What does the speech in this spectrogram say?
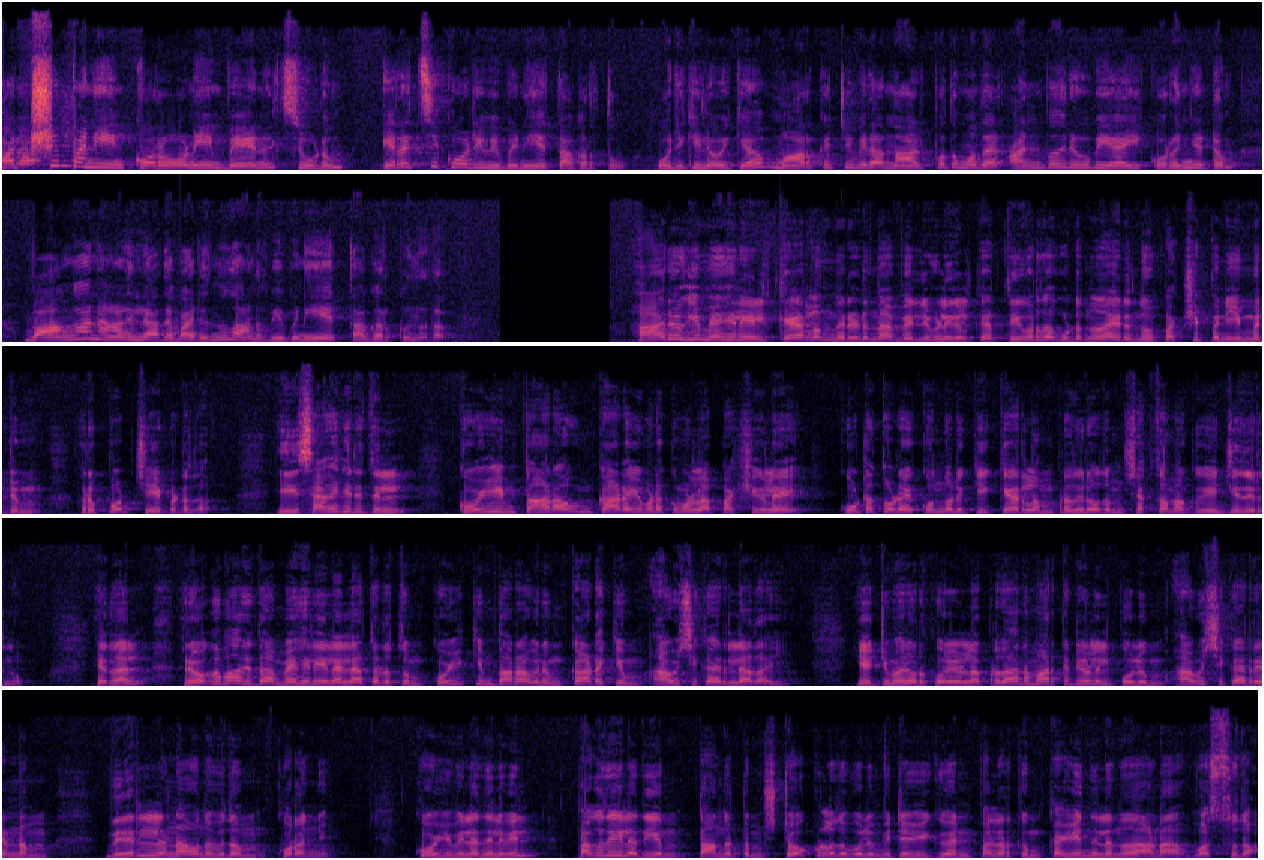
പക്ഷിപ്പനിയും കൊറോണയും വേനൽച്ചൂടും ഇറച്ചിക്കോഴി വിപണിയെ തകർത്തു. ഒരു കിലോയ്ക്ക് മാർക്കറ്റ് വില നാൽപ്പത് മുതൽ അൻപത് രൂപയായി കുറഞ്ഞിട്ടും വാങ്ങാനാളില്ലാതെ വരുന്നതാണ് വിപണിയെ തകർക്കുന്നത്. ആരോഗ്യമേഖലയിൽ കേരളം നേരിടുന്ന വെല്ലുവിളികൾക്ക് തീവ്രത കൂട്ടുന്നതായിരുന്നു പക്ഷിപ്പനിയും മറ്റും റിപ്പോർട്ട് ചെയ്യപ്പെട്ടത്. ഈ സാഹചര്യത്തിൽ കോഴിയും താറാവും കാടയുമടക്കമുള്ള പക്ഷികളെ കൂട്ടത്തോടെ കൊന്നൊടുക്കി കേരളം പ്രതിരോധം ശക്തമാക്കുകയും ചെയ്തിരുന്നു. എന്നാൽ രോഗബാധിത മേഖലയിലല്ലാത്തിടത്തും കൊഴിക്കും താറാവിനും കാടയ്ക്കും ആവശ്യക്കാരില്ലാതായി. ഏറ്റുമാനൂർ പോലെയുള്ള പ്രധാന മാർക്കറ്റുകളിൽ പോലും ആവശ്യക്കാരുടെ എണ്ണം വിരലിലെണ്ണാവുന്ന വിധം കുറഞ്ഞു. കോഴിവില നിലവിൽ പകുതിയിലധികം താന്നിട്ടും സ്റ്റോക്കുള്ളത് പോലും വിറ്റഴിക്കുവാൻ പലർക്കും കഴിയുന്നില്ലെന്നതാണ് വസ്തുത.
